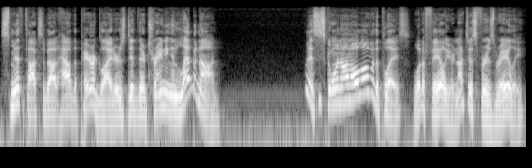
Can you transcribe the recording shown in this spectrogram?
Smith talks about how the paragliders did their training in Lebanon. I mean, this is going on all over the place. What a failure, not just for Israeli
